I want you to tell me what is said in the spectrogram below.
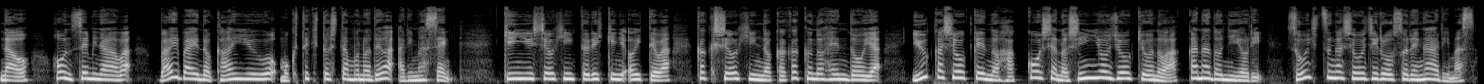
なお、本セミナーは売買の勧誘を目的としたものではありません。金融商品取引においては、各商品の価格の変動や、有価証券の発行者の信用状況の悪化などにより、損失が生じる恐れがあります。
